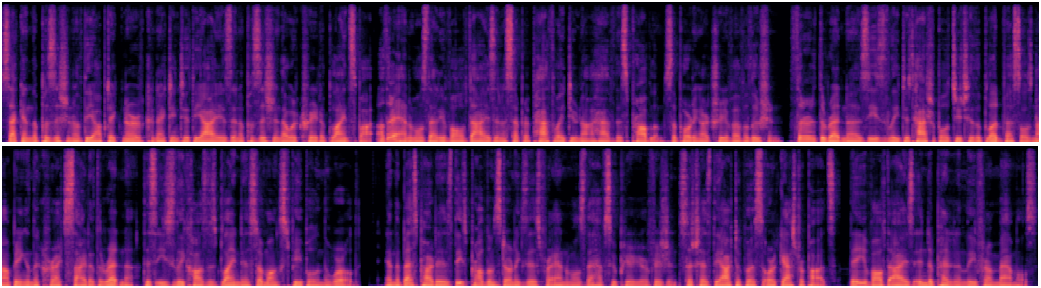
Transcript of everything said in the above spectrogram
Second, the position of the optic nerve connecting to the eye is in a position that would create a blind spot. Other animals that evolved eyes in a separate pathway do not have this problem, supporting our tree of evolution. Third, the retina is easily detachable due to the blood vessels not being in the correct side of the retina. This easily causes blindness amongst people in the world. And the best part is, these problems don't exist for animals that have superior vision, such as the octopus or gastropods. They evolved eyes independently from mammals.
